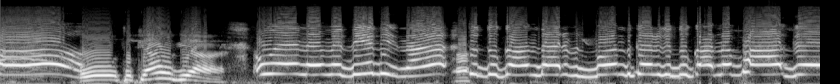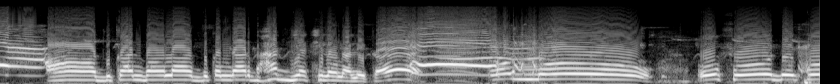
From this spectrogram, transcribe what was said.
हाँ। ओ तो क्या हो गया? मैं दी थी ना हाँ। तो दुकानदार बंद करके दुकान में भाग गया। आ दुकान वाला दुकानदार भाग गया खिलौना लेकर? ओ नो ओफो देखो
